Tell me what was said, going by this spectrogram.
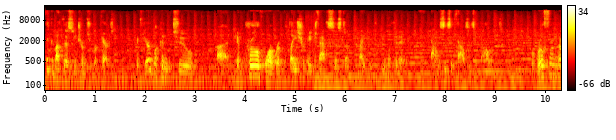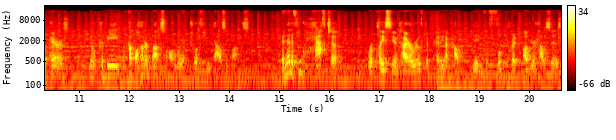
think about this in terms of repairs. If you're looking to uh, improve or replace your HVAC system, right, you could be looking at thousands and thousands of dollars. For roofing repairs, you know, could be a couple hundred bucks all the way up to a few thousand bucks. And then if you have to replace the entire roof, depending on how big the footprint of your house is,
